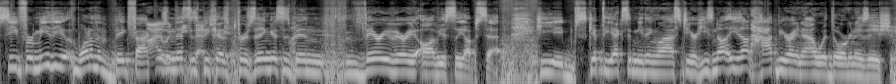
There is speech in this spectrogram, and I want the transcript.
See, for me, the one of the big factors in this is because trade. Porzingis has been very, very obviously upset. He skipped the exit meeting last year. He's not he's not happy right now with the organization.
